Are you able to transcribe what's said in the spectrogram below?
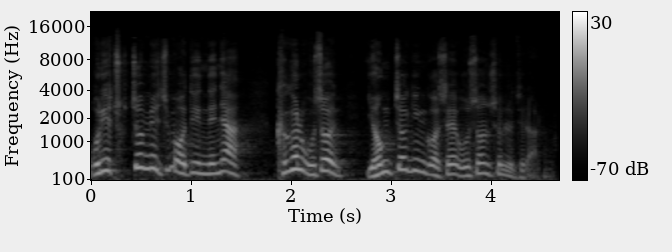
우리의 초점이 지금 어디 있느냐? 그걸 우선 영적인 것에 우선순위를 두라는 거예요.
